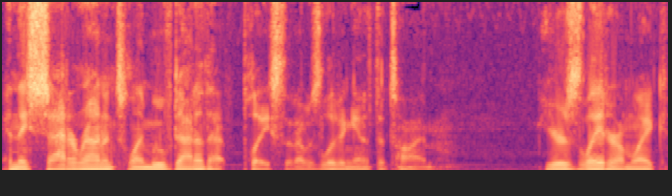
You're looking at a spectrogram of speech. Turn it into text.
And they sat around until I moved out of that place that I was living in at the time. Years later, I'm like,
